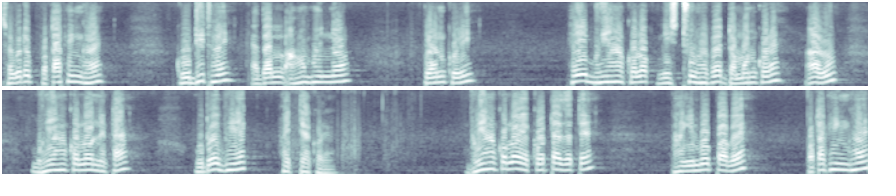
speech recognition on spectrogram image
স্বৰ্গদেৱ প্ৰতাপ সিংহই ক্ৰোধিত হৈ এদল আহোম সৈন্য প্ৰেৰণ কৰি সেই ভূঞাসকলক নিষ্ঠুৰভাৱে দমন কৰে আৰু ভূঞাসকলৰ নেতা উদয় ভূঞাক হত্যা কৰে। ভূঞাসকলৰ একতা যাতে ভাঙিবৰ বাবে প্ৰতাপ সিংহই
